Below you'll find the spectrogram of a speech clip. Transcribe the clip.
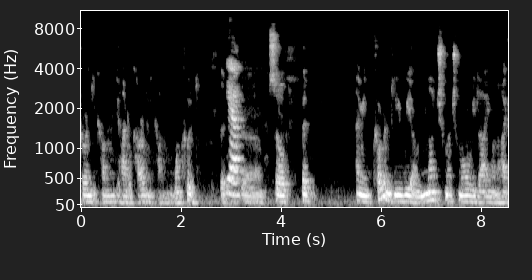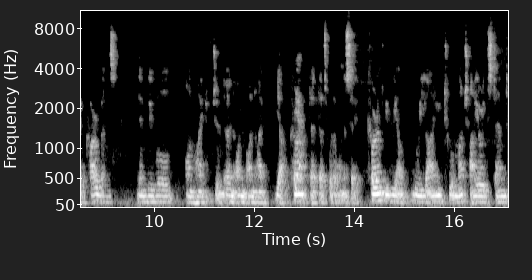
current economy the hydrocarbon economy. One could, but, yeah. Uh, so, but I mean, currently we are much, much more relying on hydrocarbons than we will on hydrogen, uh, on, on, yeah, current, yeah. That, that's what I want to say. Currently, we are relying to a much higher extent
